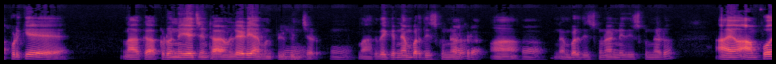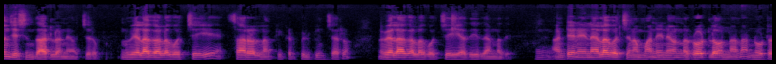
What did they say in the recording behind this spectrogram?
అప్పటికే నాకు అక్కడున్న ఏజెంట్ ఆమె లేడీ ఆమెను పిలిపించాడు. నాకు దగ్గర నెంబర్ తీసుకున్నాడు. నెంబర్ తీసుకుని అన్నీ తీసుకున్నాడు. ఆయన ఆమె ఫోన్ చేసింది దారిలోనే వచ్చేటప్పుడు. నువ్వు ఎలాగ అలాగ వచ్చేయి సార్ వాళ్ళు నాకు ఇక్కడ పిలిపించారు. నువ్వు ఎలాగ అలాగ వచ్చేయి అది ఇది అన్నది. అంటే నేను ఎలాగ వచ్చానమ్మా నేనేమన్నా రోడ్లో ఉన్నానా? నూట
